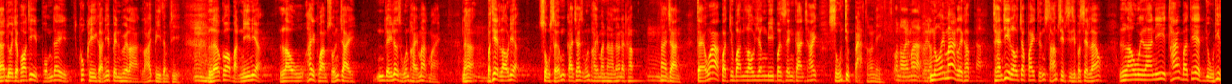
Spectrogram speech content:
นะโดยเฉพาะที่ผมได้คลุกคลีกับนี่เป็นเวลาหลายปีเต็มที แล้วก็บัดนี้เนี่ยเราให้ความสนใจในเรื่องสมุนไพรมากมายนะฮะประเทศเราเนี่ยส่งเสริมการใช้สมุนไพรมานานแล้วนะครับท่านอาจารย์ แต่ว่าปัจจุบันเรายังมีเปอร์เซ็นต์การใช้ 0.8 เท่านั้นเอง ก็น้อยมากเลยเนาะน้อยมากเลยครับครับ แทนที่เราจะไปถึง 30-40%แล้ว เราเวลานี้ทั้งประเทศอยู่ที่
